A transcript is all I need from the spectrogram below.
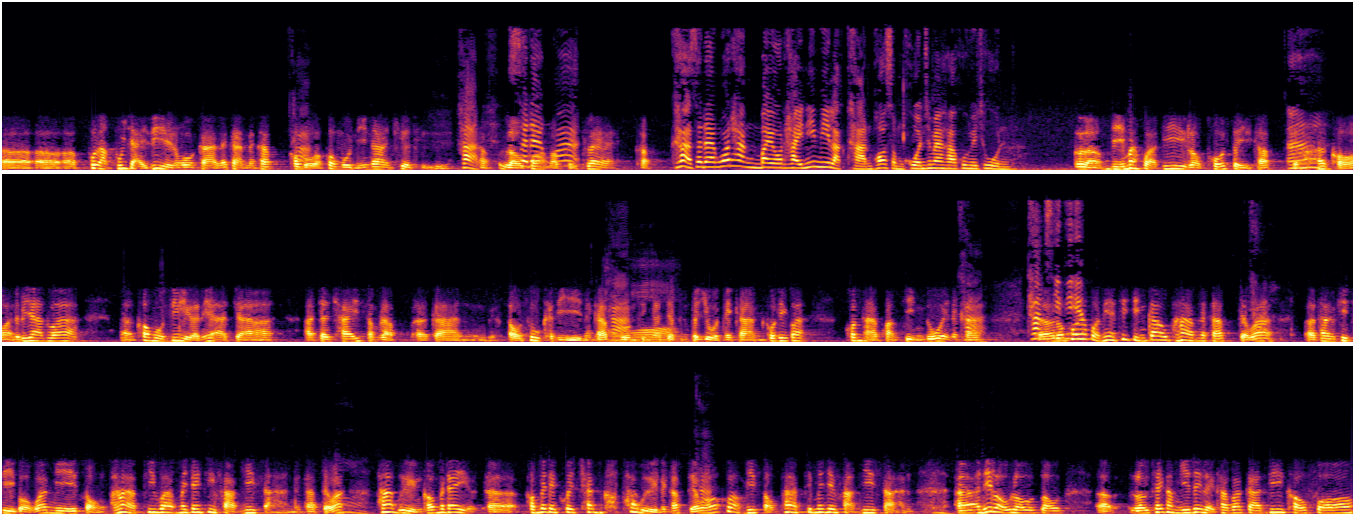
เอ่อเอ่อเอ่อผู้หลักผู้ใหญ่ที่อยู่ในวงการแล้วกันนะครับเขาบอกว่าข้อมูลนี้น่าเชื่อถือค่ะครับเราแสก็ดงเอามาว่าเผยแพร่ครับ ค่ะ แสดงว่าทางไบโอไทยนี่มีหลักฐานพอสมควรใช่ไหมคะคุณวิทูล เออมีมากกว่าที่เราโพสต์ไปอีกครับอ่าแต่ว่าขออนุญาตว่าเอ่อข้อมูลที่เหลือเนี่ยอาจจะอาจจะใช้สำหรับเอ่อการต่อสู้คดีนะครับค่ะรวมถึงอาจจะเป็นประโยชน์ในการเขาเรียกว่าค้นหาความจริงด้วยนะครับค่ะ ทางเอ่อเราโพส CPF ต์ทั้งหมดเนี่ยที่จริงเก้าภาพนะครับ แต่ว่าค่ะเอ่อทางซีพีบอกว่ามีสองภาพที่ว่าไม่ใช่ที่ฟาร์มยี่สารนะครับ แต่ว่าอ่าภาพอื่นเขาไม่ได้เอ่อเขาไม่ได้ question ของภาพอื่นนะครับแต่ว่าค่ะก็มีสองภาพที่ไม่ใช่ฟาร์มยี่สารเอ่ออันนี้เราเราเราเอ่อเราใช้คำนี้ได้เลยครับ ว่าการที่เขาฟ้อง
